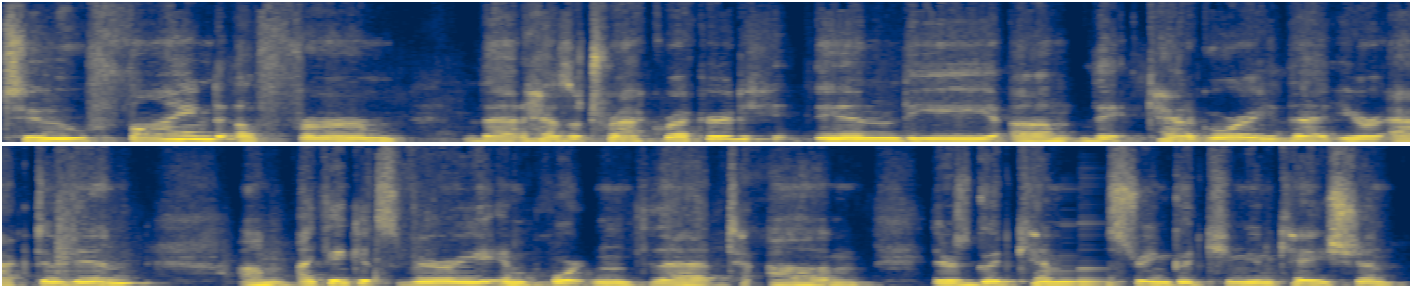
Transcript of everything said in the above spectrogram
to find a firm that has a track record in the, um, the category that you're active in. Um, I think it's very important that um, there's good chemistry and good communication.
